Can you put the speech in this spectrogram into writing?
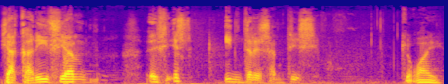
que acarician. Es, es interesantísimo. Qué guay.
